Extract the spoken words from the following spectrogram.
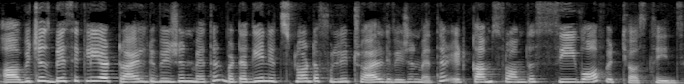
uh, which is basically a trial division method. But again, it's not a fully trial division method. It comes from the sieve of Eratosthenes.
